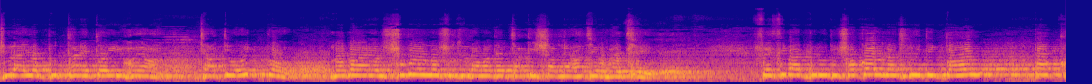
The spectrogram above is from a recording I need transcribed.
জুলাই অভ্যুত্থানে তৈরি হওয়া জাতীয় ঐক্য নবায়নের সুবর্ণ সুযোগ আমাদের জাতির সামনে হাজির হয়েছে। ফেসিবাদ বিরোধী সকল রাজনৈতিক দল, পক্ষ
